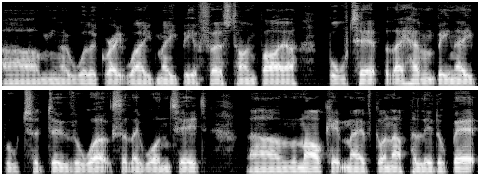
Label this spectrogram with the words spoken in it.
Um, you know, what a great way. Maybe a first time buyer bought it, but they haven't been able to do the works that they wanted. Um, the market may have gone up a little bit.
